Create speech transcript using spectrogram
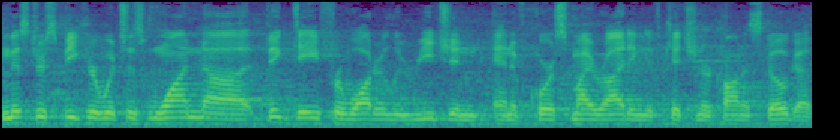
Mr. Speaker, which is one uh, big day for Waterloo Region, and of course my riding of Kitchener-Conestoga.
